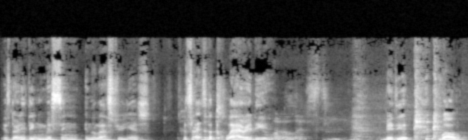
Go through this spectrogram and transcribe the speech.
Is there anything missing in the last few years? Besides the clarity. You want a list? well,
